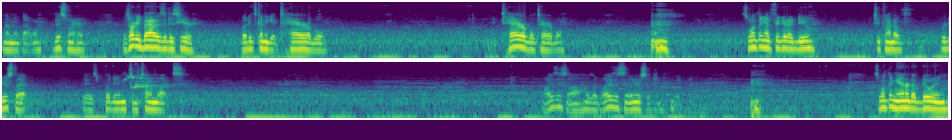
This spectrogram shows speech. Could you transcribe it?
No, not that one. This one right here. It's already bad as it is here, but it's gonna get terrible. Terrible, terrible. so one thing I figured I'd do to kind of reduce that is put in some time lights. Why is this? Oh, I was like, why is this an intersection? It's one thing I ended up doing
